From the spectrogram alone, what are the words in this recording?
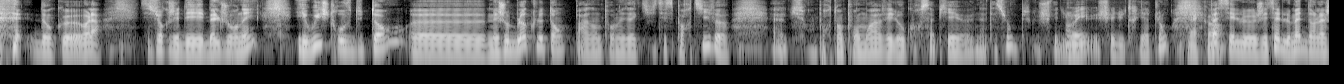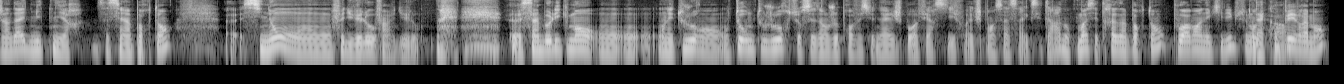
Donc euh, voilà, c'est sûr que j'ai des belles journées. Et oui, je trouve du temps, euh, mais je bloque le temps. Par exemple pour mes activités sportives, euh, qui sont importantes pour moi, vélo, course à pied, euh, natation, puisque je fais du, Oui. je fais du triathlon. Le, j'essaie de le mettre dans l'agenda et de m'y tenir. Ça, c'est important. Euh, sinon, on fait du vélo, enfin, du vélo. Euh, symboliquement, on, on- on est toujours, en- on tourne toujours sur ces enjeux professionnels. Je pourrais faire ci, il faudrait que je pense à ça, etc. Donc, moi, c'est très important pour avoir un équilibre, justement, de couper vraiment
